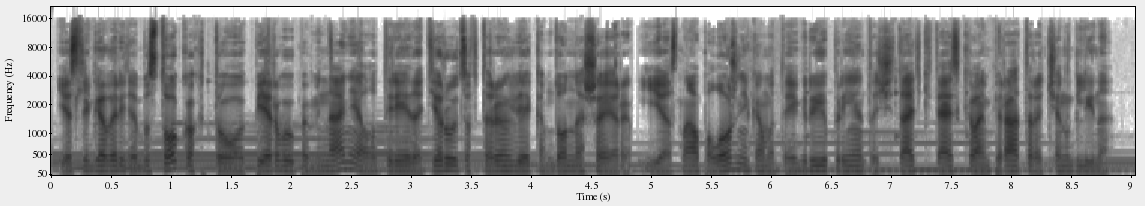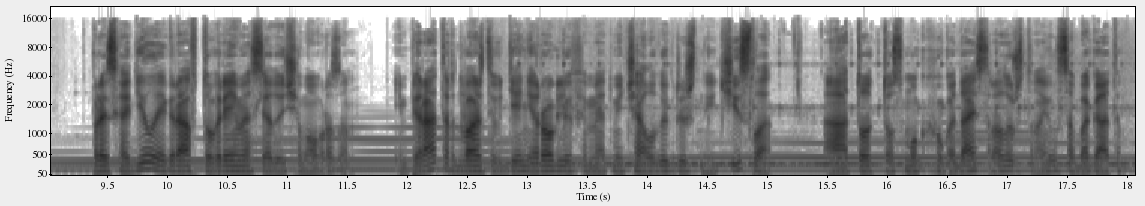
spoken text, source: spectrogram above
Если говорить об истоках, то первые упоминания о лотерее датируются вторым веком до нашей эры, и основоположником этой игры принято считать китайского императора Ченглина – Происходила игра в то время следующим образом. Император дважды в день иероглифами отмечал выигрышные числа, а тот, кто смог их угадать, сразу же становился богатым.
